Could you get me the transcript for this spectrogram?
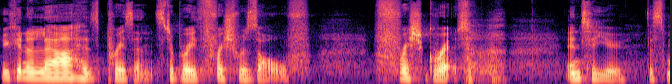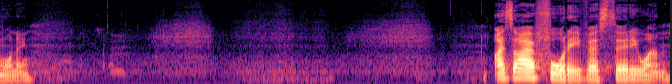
You can allow His presence to breathe fresh resolve, fresh grit into you this morning. Isaiah 40, verse 31.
